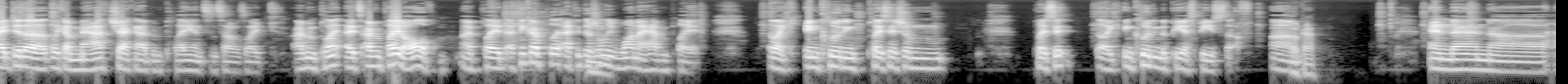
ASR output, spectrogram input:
I did a like a math check, and I've been playing since I was like I've been playing. I haven't played all of them. I played. I think I played. I think there's Mhm. only one I haven't played, like including PlayStation, PlayStation, like including the PSP stuff. Um, okay And then uh,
